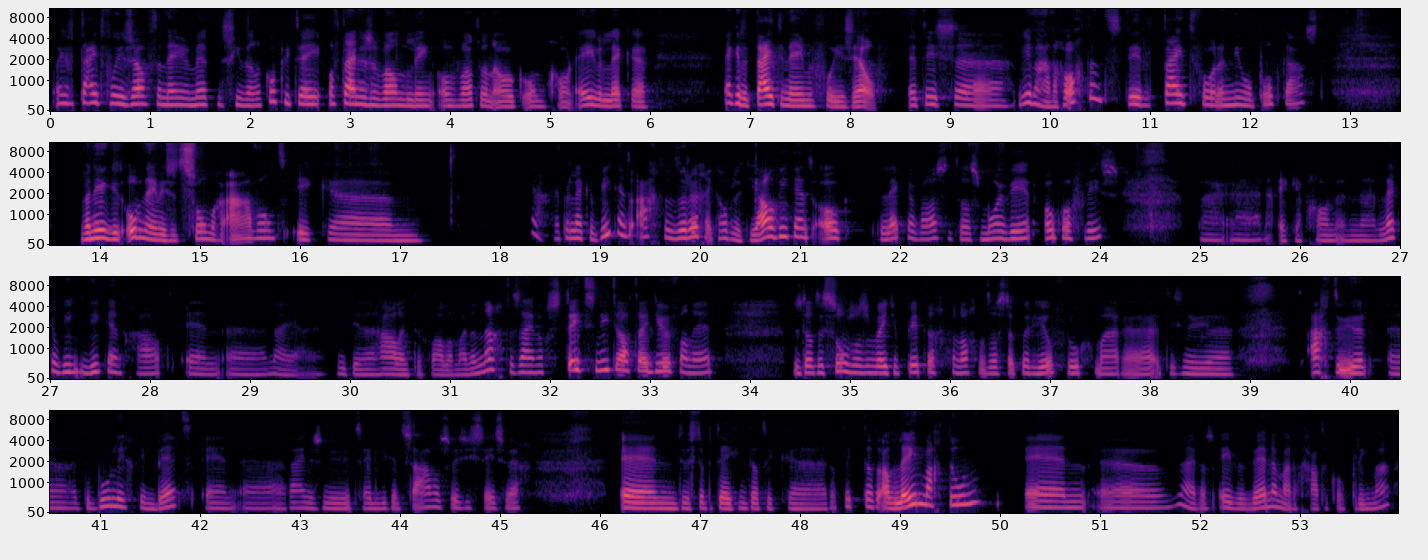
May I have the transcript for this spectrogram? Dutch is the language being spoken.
Om even tijd voor jezelf te nemen met misschien wel een kopje thee of tijdens een wandeling of wat dan ook. Om gewoon even lekker, lekker de tijd te nemen voor jezelf. Het is uh, weer maandagochtend, weer tijd voor een nieuwe podcast. Wanneer ik dit opneem is het zondagavond. Ik... Uh, heb een lekker weekend achter de rug. Ik hoop dat jouw weekend ook lekker was. Het was mooi weer, ook wel fris. Maar uh, nou, ik heb gewoon een uh, lekker weekend gehad. En uh, nou ja, niet in herhaling te vallen. Maar de nachten zijn nog steeds niet altijd je van het. Dus dat is soms wel eens een beetje pittig. Vanochtend was het ook weer heel vroeg. Maar het is nu acht uur. de boel ligt in bed. En Rijn is nu het hele weekend s'avonds. Dus hij steeds weg. En dus dat betekent dat ik, uh, dat, ik dat alleen mag doen. En uh, nou, dat is even wennen, maar dat gaat ook wel prima.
